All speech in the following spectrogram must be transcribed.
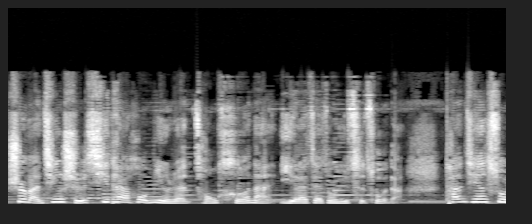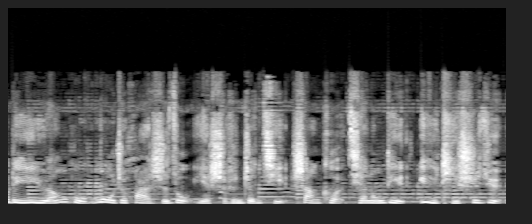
是晚清时西太后命人从河南移来栽种于此处的。坛前竖立一远古木质化石柱，也十分珍奇，上刻乾隆帝御题诗句。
